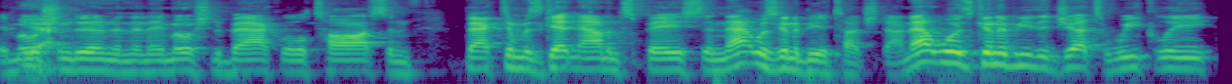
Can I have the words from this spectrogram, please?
They motioned yeah. him and then they motioned back, a little toss. And Becton was getting out in space. And that was going to be a touchdown. That was going to be the Jets' weekly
